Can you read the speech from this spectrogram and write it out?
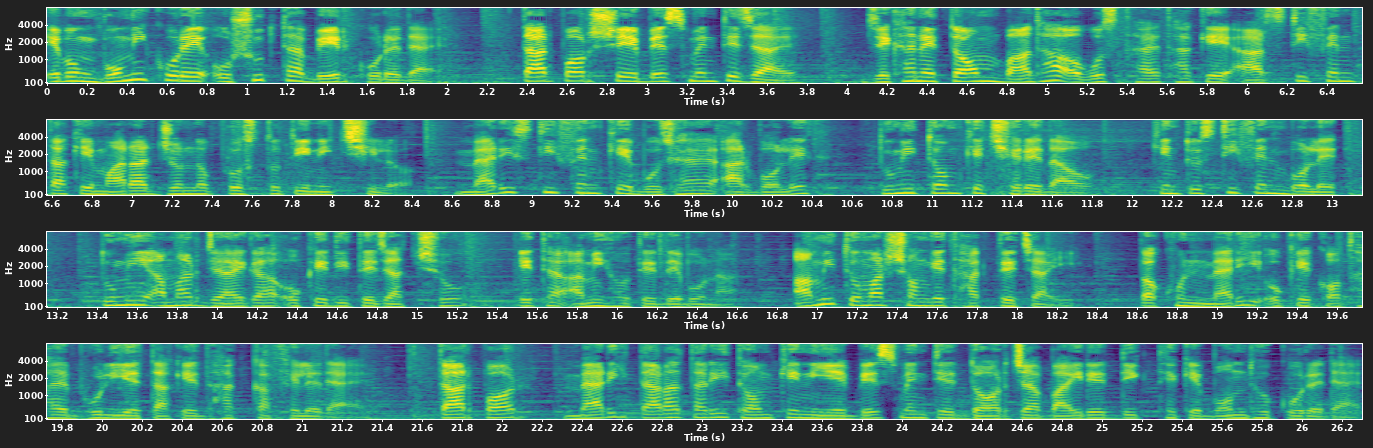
এবং বমি করে ওষুধটা বের করে দেয়। তারপর সে বেসমেন্টে যায় যেখানে টম বাঁধা অবস্থায় থাকে আর স্টিফেন তাকে মারার জন্য প্রস্তুতি নিচ্ছিল। ম্যারি স্টিফেনকে বোঝায় আর বলে, তুমি টমকে ছেড়ে দাও। কিন্তু স্টিফেন বলে, তুমি আমার জায়গা ওকে দিতে যাচ্ছ, এটা আমি হতে দেব না। আমি তোমার সঙ্গে থাকতে চাই। তখন ম্যারি ওকে কথায় ভুলিয়ে তাকে ধাক্কা ফেলে দেয়। তারপর ম্যারি তাড়াতাড়ি টমকে নিয়ে বেসমেন্টের দরজা বাইরের দিক থেকে বন্ধ করে দেয়।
